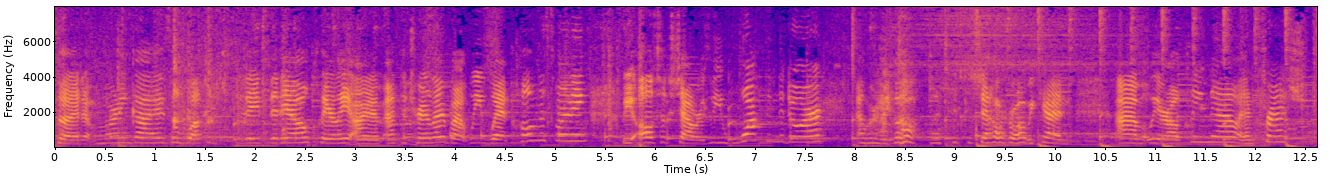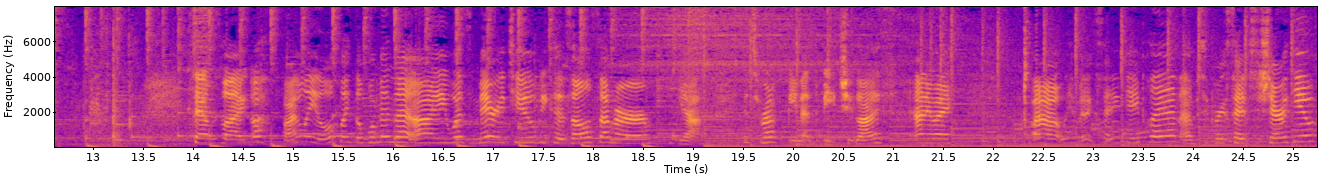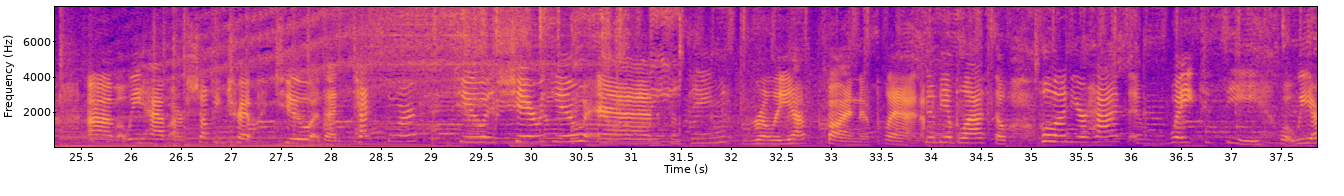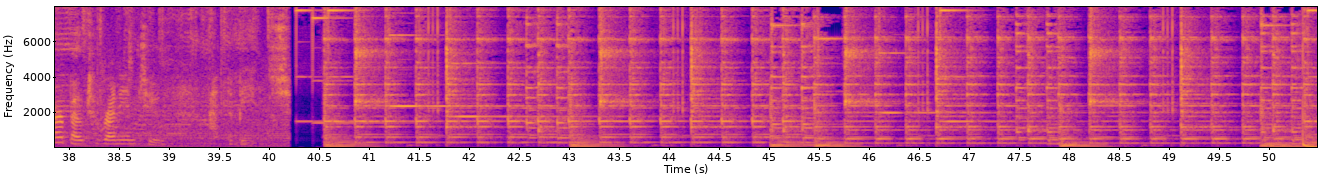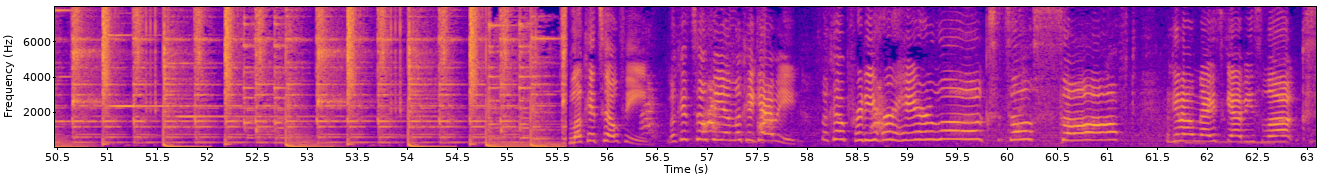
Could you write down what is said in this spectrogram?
Good morning guys, welcome to today's video. Clearly I am at the trailer, but we went home this morning. We all took showers. We walked in the door and we're like, oh, let's hit the shower while we can. Um, we are all clean now and fresh. Sam's like, oh, finally you look like the woman that I was married to because all summer, yeah, it's rough being at the beach, you guys. Anyway, uh, we have an exciting day planned. I'm super excited to share with you. Um, we have our shopping trip to the tack to share with you and something really fun planned. It's gonna be a blast, so hold on your hats and wait to see what we are about to run into at the beach. Look at Sophie. Look at Sophie and look at Gabby. Look how pretty her hair looks. It's all soft. Look at how nice Gabby's looks.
